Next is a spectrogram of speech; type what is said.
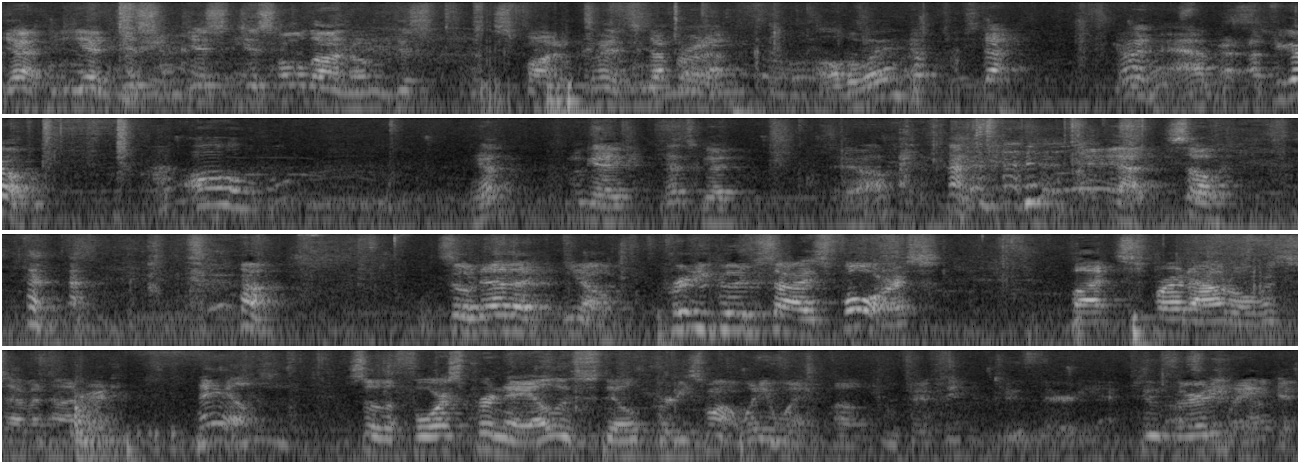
Yeah, yeah, just, just, just hold on to him, just spot him. Go ahead, step right up. All the way? Step. Go ahead, up you go. Oh. Yep, okay, that's good. Yeah. Yeah, so, so now that, you know, pretty good sized force, but spread out over seven hundred nails. So the force per nail is still pretty small. What do you weigh, about two fifty? Two thirty. Two thirty? Okay,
